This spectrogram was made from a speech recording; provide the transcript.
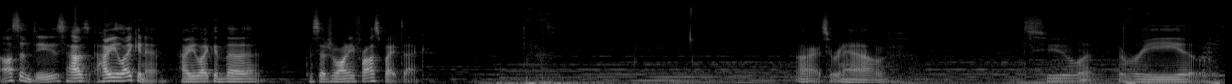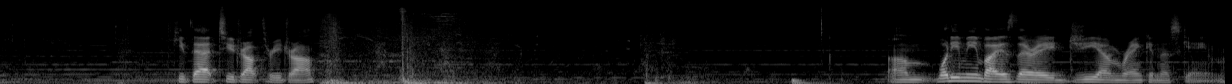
Awesome, dudes. How's how you liking it? How you liking the the Sejuani Frostbite deck? Alright, so we're gonna have two, three. Keep that two drop, three drop. Um, what do you mean by is there a GM rank in this game?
